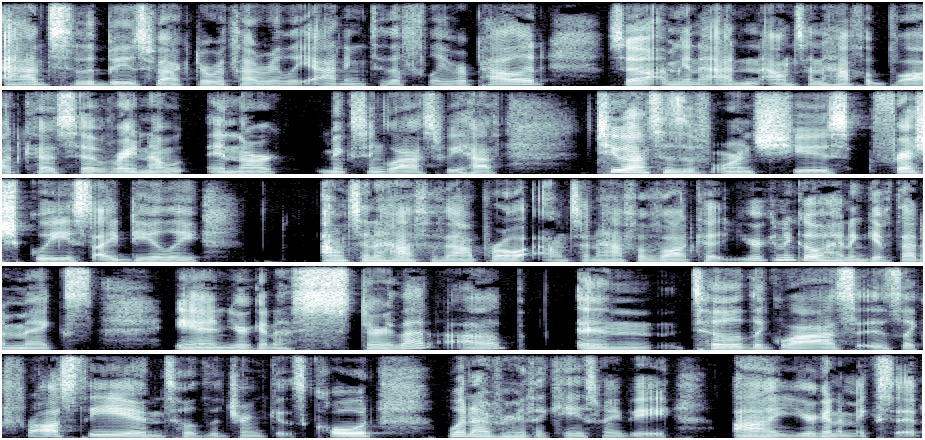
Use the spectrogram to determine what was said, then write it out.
adds to the booze factor without really adding to the flavor palette. So I'm gonna add an ounce and a half of vodka. So right now in our mixing glass we have two ounces of orange juice, fresh squeezed, ideally. Ounce and a half of Aperol, ounce and a half of vodka. You're gonna go ahead and give that a mix, and you're gonna stir that up until the glass is like frosty, until the drink is cold, whatever the case may be. Uh, you're gonna mix it.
